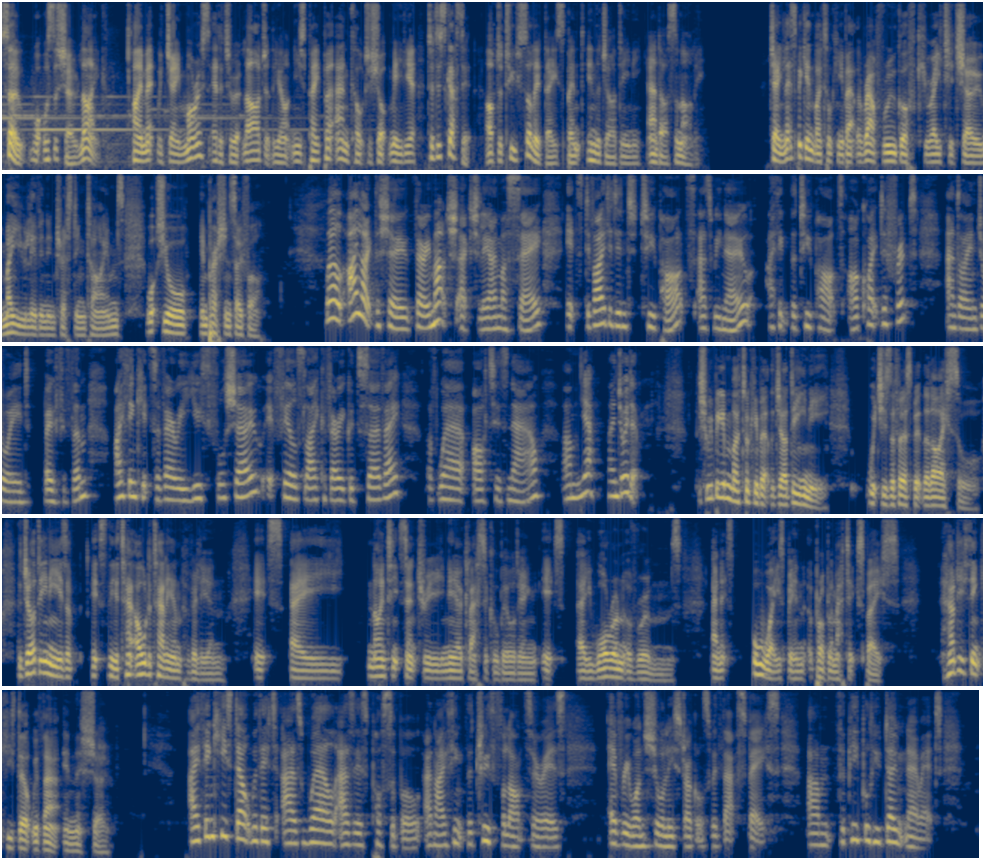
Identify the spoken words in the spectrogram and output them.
so what was the show like I met with Jane Morris, editor at large at the Art newspaper and Culture Shock Media, to discuss it after two solid days spent in the Giardini and Arsenale. Jane, let's begin by talking about the Ralph Rugoff curated show, May You Live in Interesting Times. What's your impression so far? Well, I like the show very much, actually, I must say. It's divided into two parts, as we know. I think the two parts are quite different, and I enjoyed both of them. I think it's a very youthful show. It feels like a very good survey of where art is now. Um, yeah, I enjoyed it. Should we begin by talking about the Giardini, which is the first bit that I saw? The Giardini is a, it's the Ita- old Italian pavilion. It's a 19th century neoclassical building. It's a warren of rooms and it's always been a problematic space. How do you think he's dealt with that in this show? I think he's dealt with it as well as is possible. And I think the truthful answer is everyone surely struggles with that space. Um, for people who don't know it,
